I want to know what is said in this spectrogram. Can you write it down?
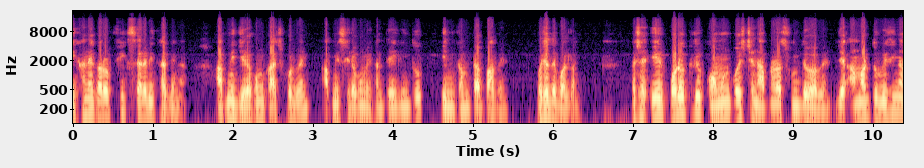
এখানে কারোর ফিক্স স্যালারি থাকে না। আপনি যেরকম কাজ করবেন, আপনি সেরকম এখান থেকে কিন্তু ইনকামটা পাবেন। বোঝাতে পারলাম? আচ্ছা এরপরেও কিছু কমন কোয়েশ্চেন আপনারা শুনতে পাবেন, যে আমার তো বেশি না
